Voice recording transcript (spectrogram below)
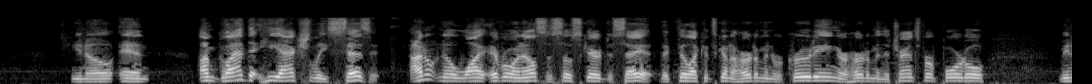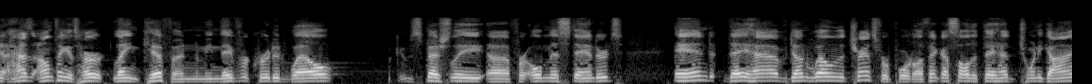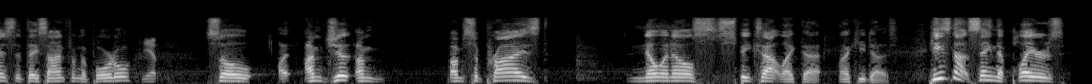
you know, and I'm glad that he actually says it. I don't know why everyone else is so scared to say it. They feel like it's going to hurt him in recruiting or hurt him in the transfer portal. I mean, it has. I don't think it's hurt Lane Kiffin. I mean, they've recruited well, especially uh, for Ole Miss standards, and they have done well in the transfer portal. I think I saw that they had 20 guys that they signed from the portal. Yep. So I, I'm just I'm I'm surprised no one else speaks out like that, like he does. He's not saying that players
